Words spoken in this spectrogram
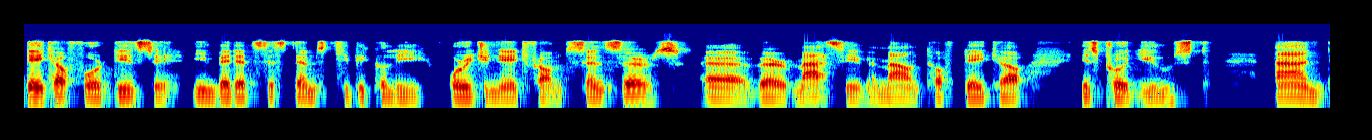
Data for these embedded systems typically originate from sensors uh, where massive amount of data is produced and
